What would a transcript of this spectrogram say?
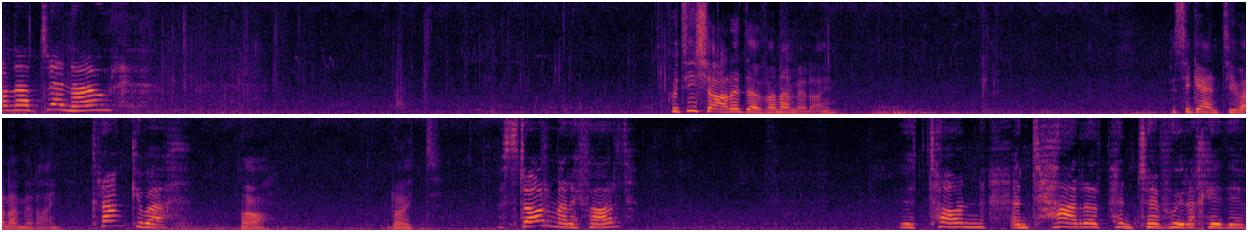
o'n adre nawr. Pwy ti'n siarad e fan'na, Mirain? Beth sy'n gen ti fan'na, Mirain? Cranc yw e. O, oh. right. Mae storm ar ei ffordd. Bydd Y ton yn taro'r pentref hwyrach heddiw.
